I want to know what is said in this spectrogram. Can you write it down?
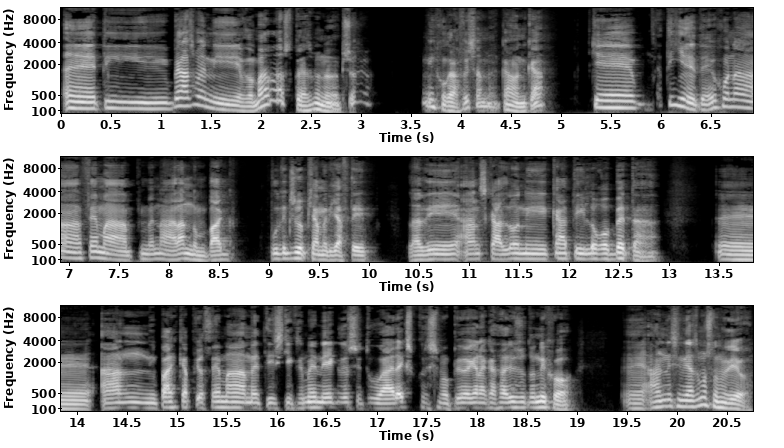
Ε, την περασμένη εβδομάδα, στο περασμένο επεισόδιο, ηχογραφήσαμε κανονικά και τι γίνεται, έχω ένα θέμα με ένα random bug που δεν ξέρω ποια μεριά αυτή. Δηλαδή, αν σκαλώνει κάτι λόγω beta, ε, αν υπάρχει κάποιο θέμα με τη συγκεκριμένη έκδοση του RX που χρησιμοποιώ για να καθαρίζω τον ήχο, ε, αν είναι συνδυασμός των δύο.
